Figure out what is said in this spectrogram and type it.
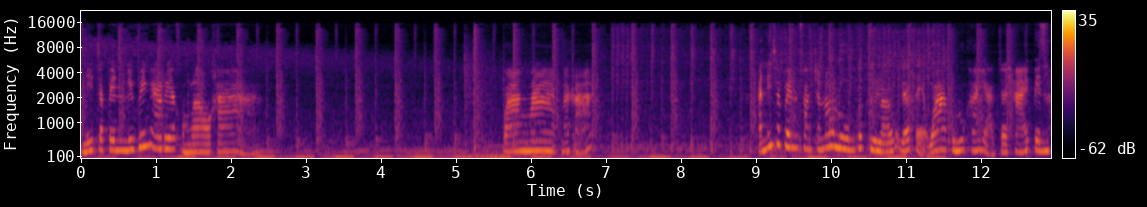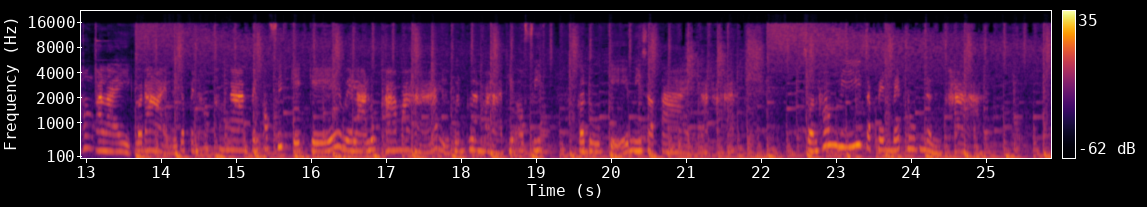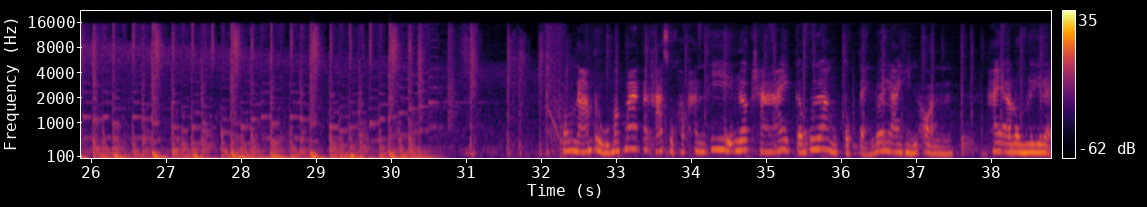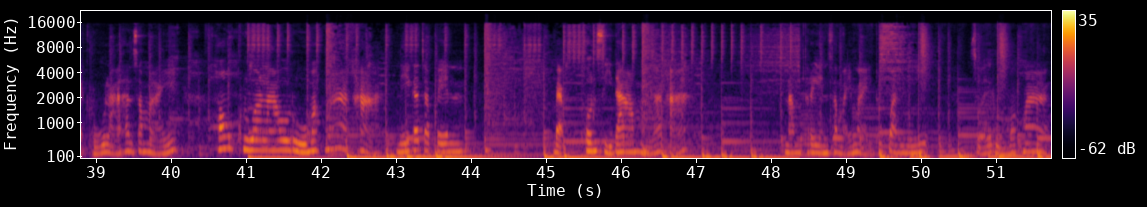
นี่จะเป็น living area ของเราค่ะ กว้างมากนะคะ อันนี้จะเป็น functional room ก็คือแล้วแล้วแต่ว่าคุณลูกค้าอยากจะใช้เป็นห้องอะไรก็ได้ หรือจะเป็นห้องทำงานเป็นออฟฟิศเก๋ๆเวลาลูกค้ามาหาหรือเพื่อนๆมาหาที่ออฟฟิศก็ดูเก๋มีสไตล์นะคะ ส่วนห้องนี้จะเป็นเบดรูมหนึ่งค่ะ ห้องน้ำหรูมากๆนะคะ สุขภัณฑ์ที่เลือกใช้กระเบื้องตกแต่งด้วยลายหินอ่อน ให้อารมณ์รีแลกหรูหราทันสมัย ห้องครัวเราหรูมากๆค่ะ นี่ก็จะเป็นแบบโทนสีดำนะคะนำเทรนสมัยใหม่ทุกวันนี้ สวยหรูมาก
